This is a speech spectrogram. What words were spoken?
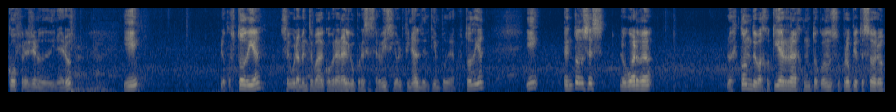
cofre lleno de dinero y lo custodia, seguramente va a cobrar algo por ese servicio al final del tiempo de la custodia, y entonces lo guarda, lo esconde bajo tierra junto con su propio tesoro,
